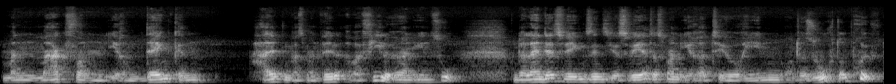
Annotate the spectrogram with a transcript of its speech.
Man mag von ihrem Denken halten, was man will, aber viele hören ihnen zu. Und allein deswegen sind sie es wert, dass man ihre Theorien untersucht und prüft.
